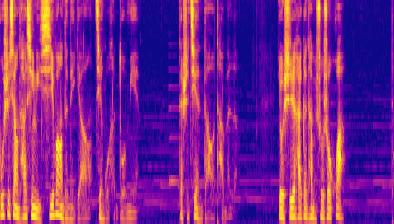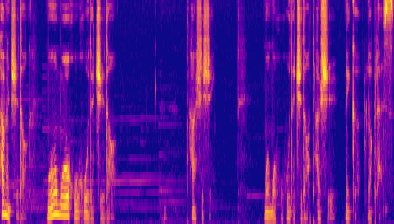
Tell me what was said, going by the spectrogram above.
不是像他心里希望的那样见过很多面，但是见到他们了，有时还跟他们说说话。他们知道，模模糊糊的知道他是谁，模模糊糊的知道他是那个勒普兰斯，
